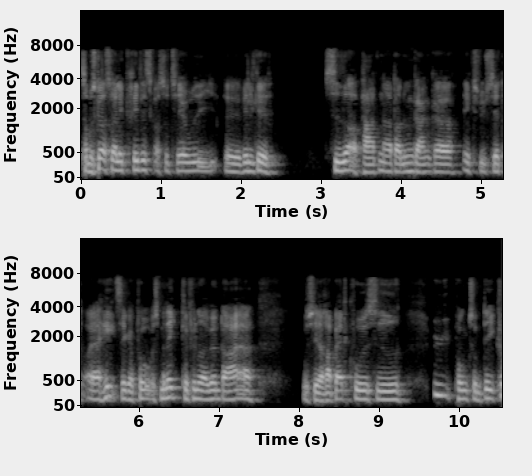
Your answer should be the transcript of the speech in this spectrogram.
Så måske også være lidt kritisk at sortere ud i, øh, hvilke sider og partnere, der nogle gange gør XYZ. Og jeg er helt sikker på, hvis man ikke kan finde ud af, hvem der ejer nu siger rabatkodeside y.dk,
